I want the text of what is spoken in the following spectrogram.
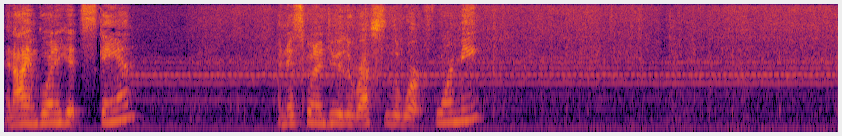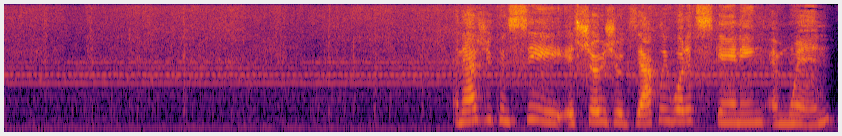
And I am going to hit scan. And it's going to do the rest of the work for me. And as you can see, it shows you exactly what it's scanning and when.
